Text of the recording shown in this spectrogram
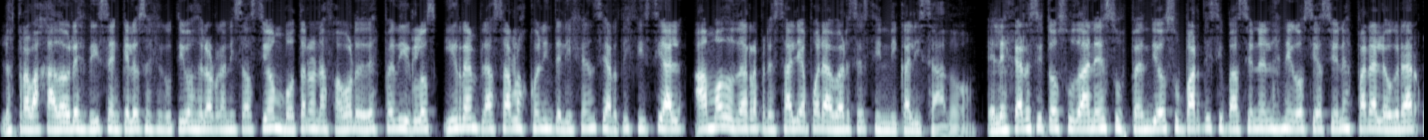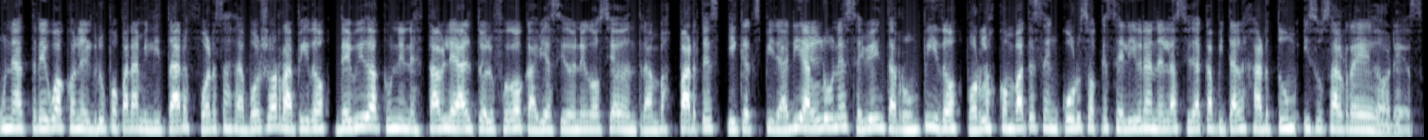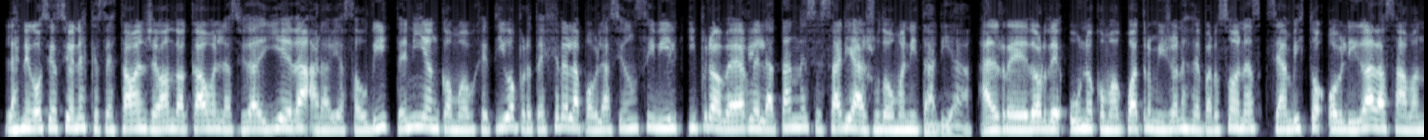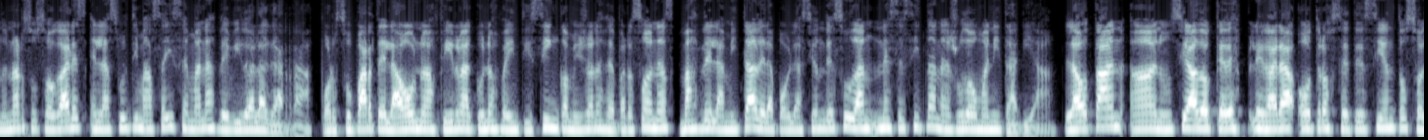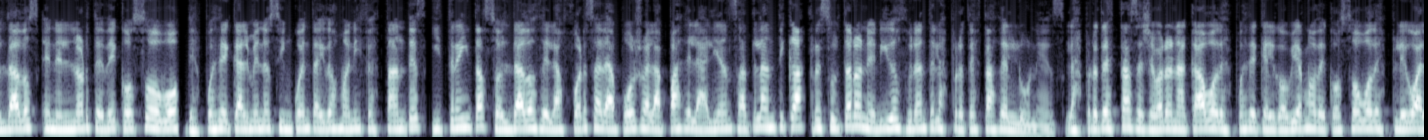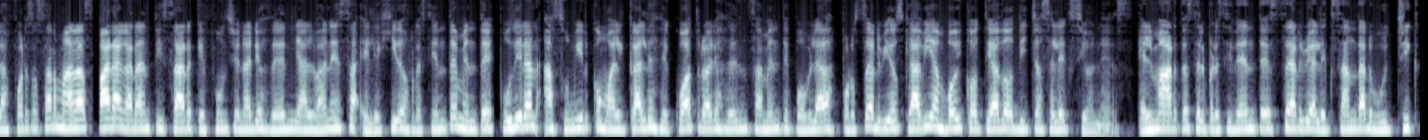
Los trabajadores dicen que los ejecutivos de la organización votaron a favor de despedirlos y reemplazarlos con inteligencia artificial a modo de represalia por haberse sindicalizado. El ejército sudanés suspendió su participación en las negociaciones para lograr una tregua con el grupo paramilitar Fuerzas de Apoyo Rápido debido a que un inestable alto el fuego que había sido negociado entre ambas partes y que expiraría el lunes se vio interrumpido por los combates en curso que se libran en la ciudad capital Jartum y sus alrededores. Las negociaciones que se estaban llevando a cabo en la ciudad de Yeda, Arabia Saudí, tenían como objetivo proteger a la población civil y proveerle la tan necesaria ayuda humanitaria. Alrededor de 1,4 4 millones de personas se han visto obligadas a abandonar sus hogares en las últimas seis semanas debido a la guerra. Por su parte, la ONU afirma que unos 25 millones de personas, más de la mitad de la población de Sudán, necesitan ayuda humanitaria. La OTAN ha anunciado que desplegará otros 700 soldados en el norte de Kosovo después de que al menos 52 manifestantes y 30 soldados de la Fuerza de Apoyo a la Paz de la Alianza Atlántica resultaron heridos durante las protestas del lunes. Las protestas se llevaron a cabo después de que el gobierno de Kosovo desplegó a las Fuerzas Armadas para garantizar que funcionarios de etnia albanesa elegidos recientemente pudieran asumir como alcaldes de cuatro áreas densamente pobladas por serbios que habían boicoteado dichas elecciones. El martes, el presidente serbio Aleksandar Vučić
